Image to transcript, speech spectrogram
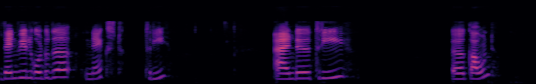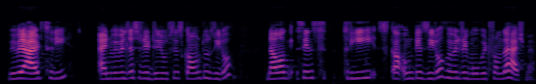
Then we will go to the next 3 and uh, 3 uh, count we will add 3 and we will just reduce this count to 0 now since 3 count is 0 we will remove it from the hash map.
